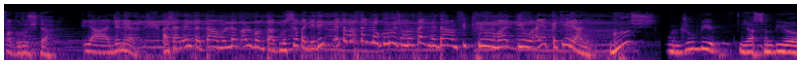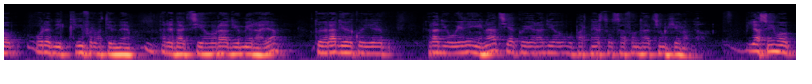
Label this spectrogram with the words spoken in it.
قروش ده يا جنير عشان انت تعمل لك البوم بتاعت موسيقى جديد انت محتاج له قروش ومحتاج له فكري ومادي وحاجات كتير يعني قروش U Džubi ja sam bio urednik informativne redakcije u Radio Miraja. To je radio koji je radio Ujedinjenih nacija koji je radio u partnerstvu sa fondacijom Hirondel. Ja sam imao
